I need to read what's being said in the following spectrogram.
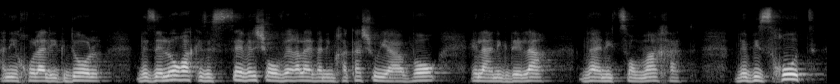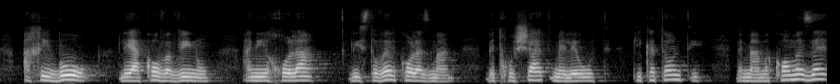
אני יכולה לגדול, וזה לא רק איזה סבל שעובר עליי ואני מחכה שהוא יעבור, אלא אני גדלה ואני צומחת. ובזכות החיבור ליעקב אבינו, אני יכולה להסתובב כל הזמן בתחושת מלאות, כי קטונתי. ומהמקום הזה,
